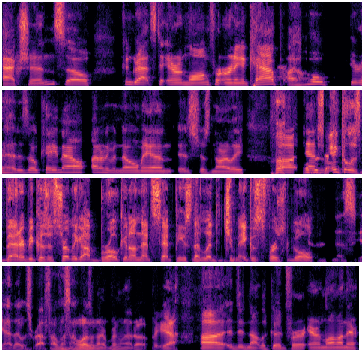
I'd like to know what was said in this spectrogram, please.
action. So, congrats to Aaron Long for earning a cap. I hope your head is okay now. I don't even know, man. It's just gnarly. Uh, and- his ankle is better because it certainly got broken on that set piece that led to Jamaica's first goal. Goodness, yeah, that was rough. I was I wasn't going to bring that up, but yeah, uh, it did not look good for Aaron Long on there.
